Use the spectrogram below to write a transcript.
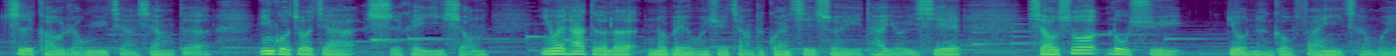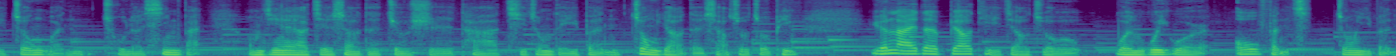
至高荣誉奖项的英国作家石黑一雄。因为他得了诺贝尔文学奖的关系，所以他有一些小说陆续又能够翻译成为中文，出了新版。我们今天要介绍的就是他其中的一本重要的小说作品，原来的标题叫做。When we were orphans，中译本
